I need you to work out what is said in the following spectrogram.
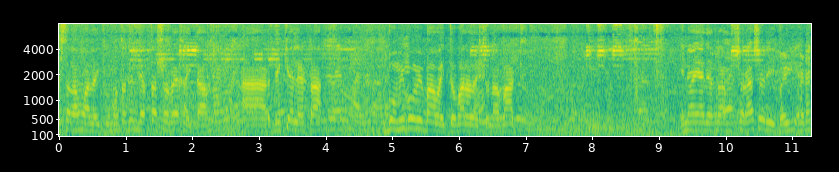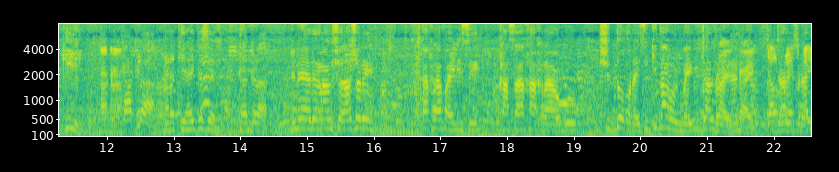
আসসালামু আলাইকুম। অতদিন দেখতাম সবাই খাইতাম। আর দেখে একটা বমি বমি বা বাইতো ভালো লাগতো না বাট ইনায়া দেখলাম সরাসরি। ভাই এটা কি? কাঁকড়া। কাঁকড়া। আপনারা কি হাইতেছেন কাঁকড়া। ইনায়া দেখলাম সরাসরি কাঁকড়া পাইলিছে খাসা কাঁকড়া ওগু সিদ্ধ করাইছে। কিতা ভাই? জাল. জাল জাল ফ্রাই।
